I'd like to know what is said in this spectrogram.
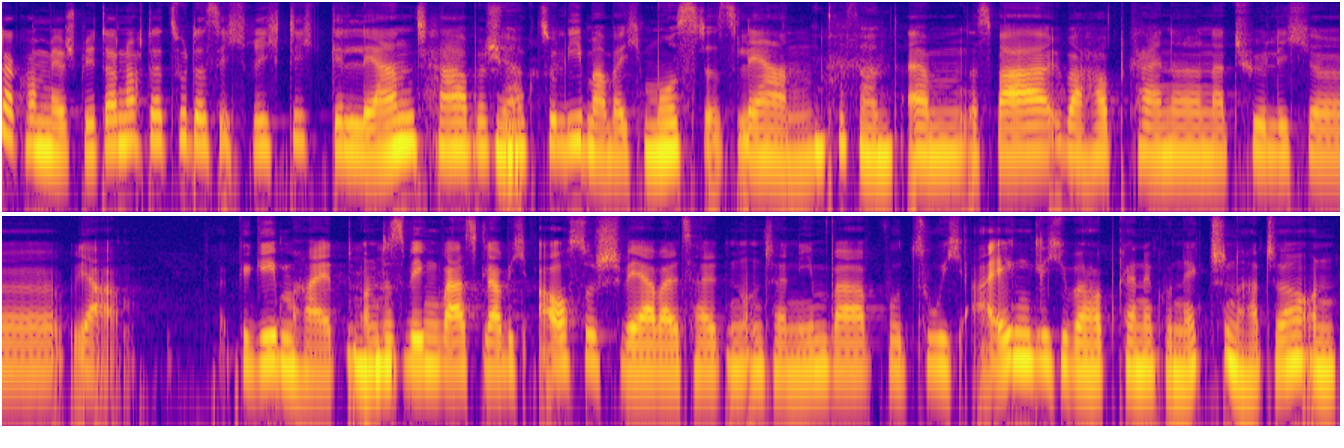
da kommen wir später noch dazu, dass ich richtig gelernt habe, Schmuck ja. zu lieben, aber ich musste es lernen. Interessant. Ähm, das war überhaupt keine natürliche, ja, Gegebenheit. Mhm. Und deswegen war es, glaube ich, auch so schwer, weil es halt ein Unternehmen war, wozu ich eigentlich überhaupt keine Connection hatte. Und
